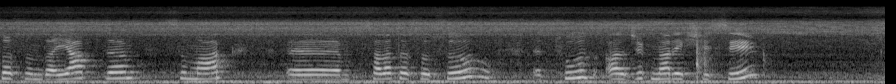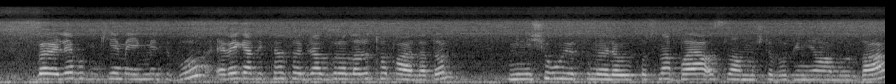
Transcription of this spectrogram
sosunu da yaptım. Sımak, e, salata sosu, e, tuz, azıcık nar ekşisi. Böyle bugünkü yemeğimiz bu. Eve geldikten sonra biraz buraları toparladım. Minişi uyuttum öyle uykusuna. Bayağı ıslanmıştı bugün yağmurda.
